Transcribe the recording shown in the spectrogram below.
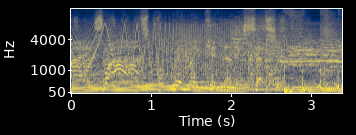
Twice, but we're making an exception.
